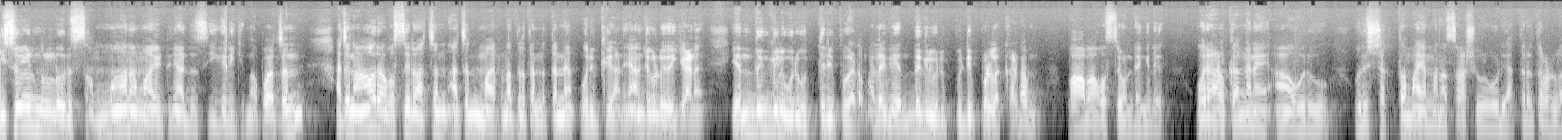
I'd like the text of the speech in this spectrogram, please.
ഈശോയിൽ നിന്നുള്ള ഒരു സമ്മാനമായിട്ട് ഞാൻ ഇത് സ്വീകരിക്കുന്നു. അപ്പോൾ അച്ഛൻ അച്ഛൻ ആ ഒരു അവസ്ഥയിൽ അച്ഛൻ അച്ഛൻ മരണത്തിന് തന്നെ തന്നെ ഒരുക്കുകയാണ്. ഞാൻ ചോദിച്ചു ചോദിക്കുകയാണ് എന്തെങ്കിലും ഒരു ഉത്തരിപ്പ് കടം അല്ലെങ്കിൽ എന്തെങ്കിലും ഒരു പിടിപ്പുള്ള കടം പാപാവസ്ഥ ഉണ്ടെങ്കിൽ ഒരാൾക്ക് അങ്ങനെ ആ ഒരു ഒരു ശക്തമായ മനസാക്ഷിയോടുകൂടി അത്തരത്തിലുള്ള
